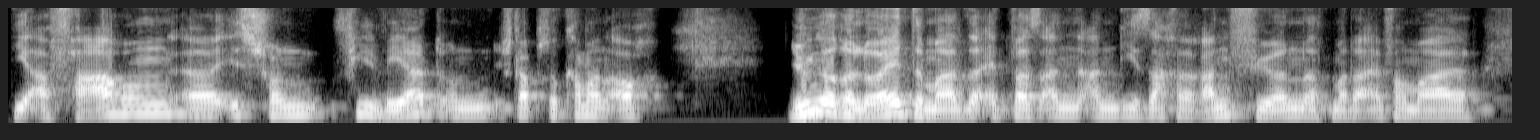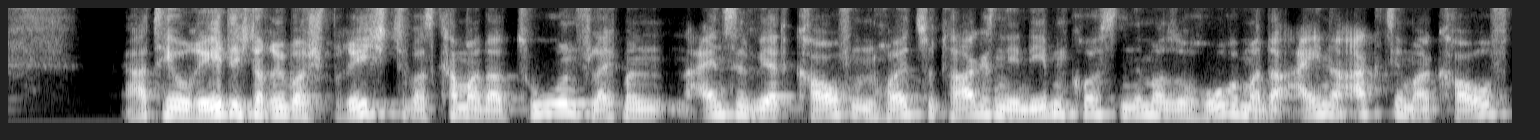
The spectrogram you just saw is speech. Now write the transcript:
die Erfahrung äh, ist schon viel wert und ich glaube, so kann man auch jüngere Leute mal etwas an, an die Sache ranführen, dass man da einfach mal ja, theoretisch darüber spricht, was kann man da tun, vielleicht mal einen Einzelwert kaufen. Und heutzutage sind die Nebenkosten immer so hoch, wenn man da eine Aktie mal kauft,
